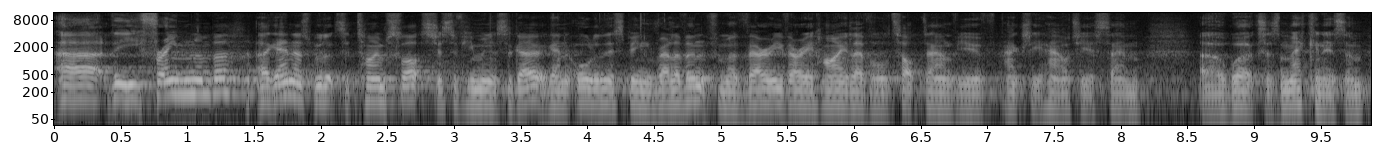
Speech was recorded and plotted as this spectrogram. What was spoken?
Uh, the frame number, again, as we looked at time slots just a few minutes ago, again, all of this being relevant from a very, very high level top-down view of actually how GSM uh, works as a mechanism,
